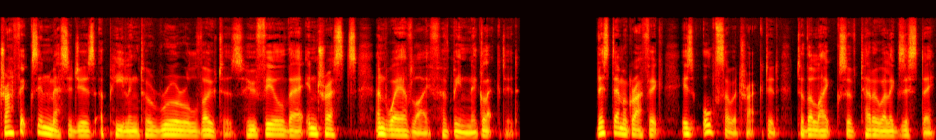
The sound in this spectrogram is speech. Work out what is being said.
traffics in messages appealing to rural voters who feel their interests and way of life have been neglected. This demographic is also attracted to the likes of Teruel Existe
